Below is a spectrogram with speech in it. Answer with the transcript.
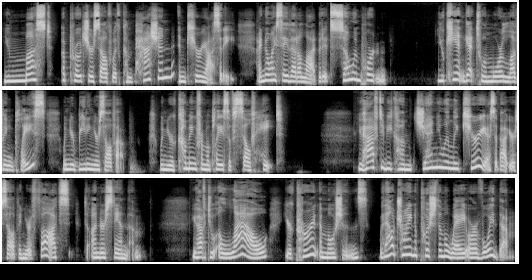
You must approach yourself with compassion and curiosity. I know I say that a lot, but it's so important. You can't get to a more loving place when you're beating yourself up, when you're coming from a place of self hate. You have to become genuinely curious about yourself and your thoughts to understand them. You have to allow your current emotions without trying to push them away or avoid them,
